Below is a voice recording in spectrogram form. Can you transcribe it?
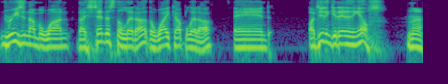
reason number one, they sent us the letter, the wake up letter, and I didn't get anything else. No.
